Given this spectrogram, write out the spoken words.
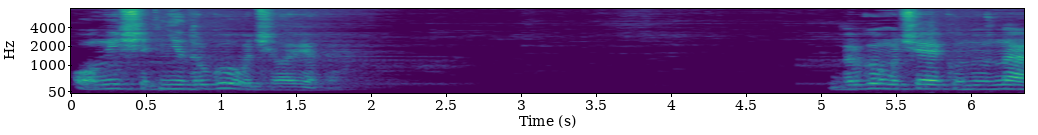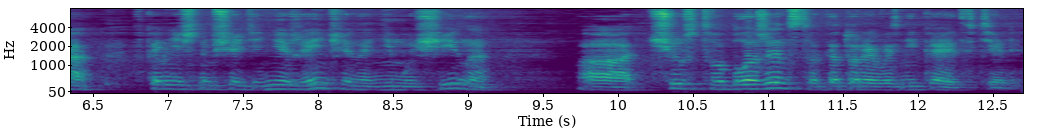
он ищет не другого человека. Другому человеку нужна в конечном счете не женщина, не мужчина, а чувство блаженства, которое возникает в теле.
